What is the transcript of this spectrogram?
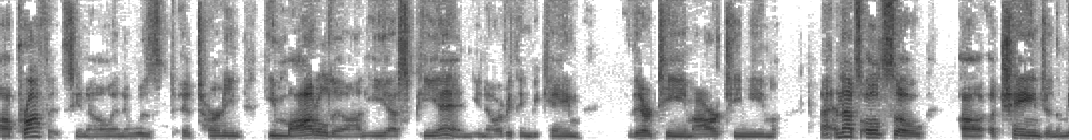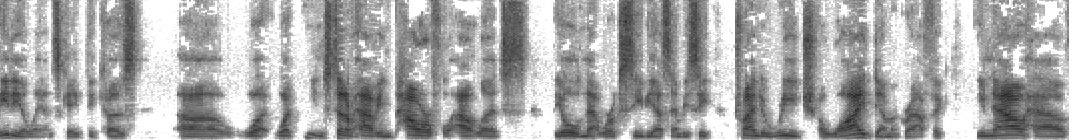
uh, profits, you know, and it was it turning. He modeled it on ESPN. You know, everything became their team, our team, and that's also uh, a change in the media landscape because uh, what what instead of having powerful outlets, the old networks, CBS, NBC, trying to reach a wide demographic, you now have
